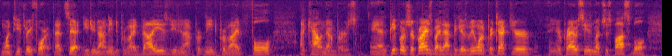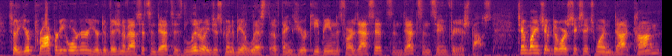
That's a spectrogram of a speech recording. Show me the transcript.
one two three four. That's it. You do not need to provide values. You do not pr- need to provide full account numbers. And people are surprised by that because we want to protect your your privacy as much as possible. So your property order, your division of assets and debts is literally just going to be a list of things you're keeping as far as assets and debts, and same for your spouse. Tim Blankenship, divorce661.com,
